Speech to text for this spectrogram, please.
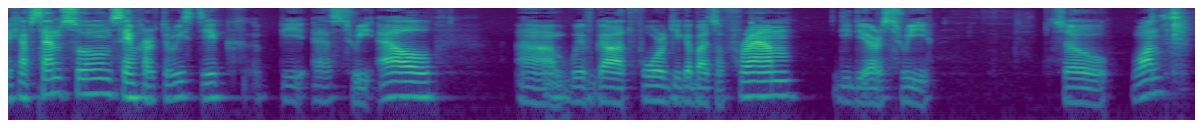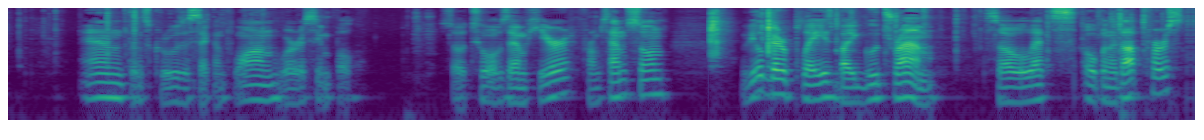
We have Samsung, same characteristic, PC3L. Uh, we've got 4 gigabytes of RAM, DDR3. So one, and unscrew the second one, very simple. So two of them here from Samsung will be replaced by GOODRAM. So let's open it up first.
